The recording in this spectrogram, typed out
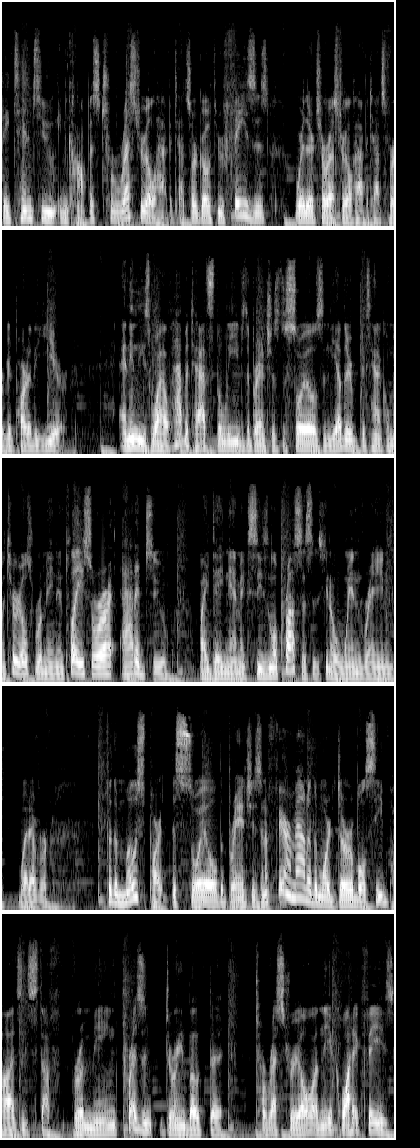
they tend to encompass terrestrial habitats or go through phases where they're terrestrial habitats for a good part of the year. And in these wild habitats, the leaves, the branches, the soils, and the other botanical materials remain in place or are added to by dynamic seasonal processes, you know, wind, rain, whatever. For the most part, the soil, the branches, and a fair amount of the more durable seed pods and stuff remain present during both the terrestrial and the aquatic phase.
